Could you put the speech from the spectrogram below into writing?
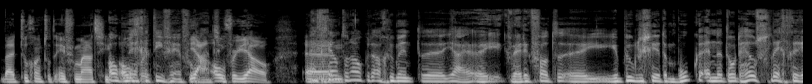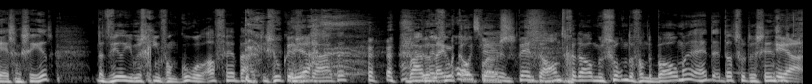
bij toegang tot informatie ook over, negatieve informatie. Ja, over jou. En geldt dan ook het argument, uh, ja, ik weet ik wat, uh, je publiceert een boek en het wordt heel slecht gerecenseerd. Dat wil je misschien van Google af hebben uit die zoekresultaten. ja. Waar mensen ooit een pen te hand genomen, zonde van de bomen, hè, dat soort recensies. Ja,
